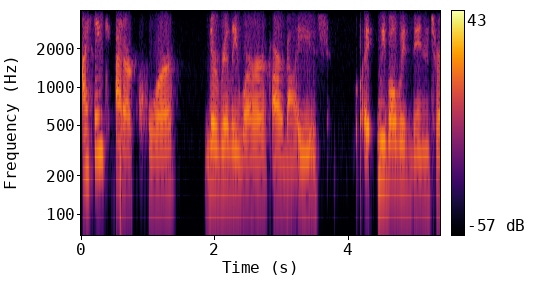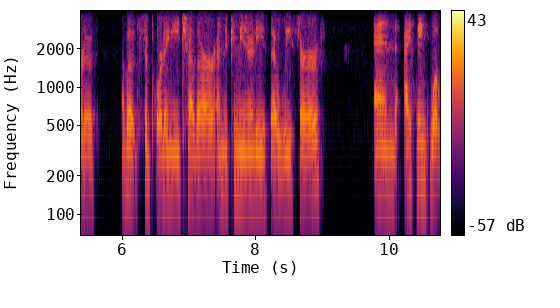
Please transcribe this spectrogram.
I think at our core, there really were our values. We've always been sort of about supporting each other and the communities that we serve. And I think what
